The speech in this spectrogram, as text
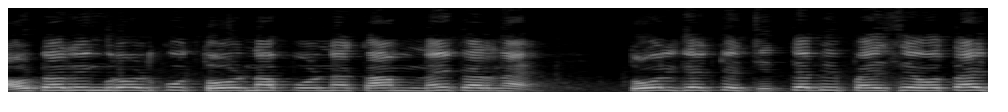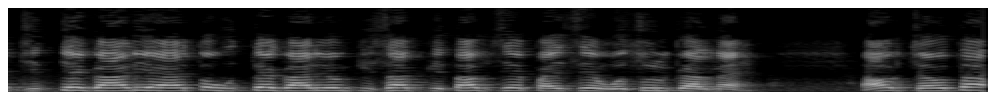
आउटर रिंग रोड को तोड़ना फोड़ना काम नहीं करना है। टोल गेट के जितने भी पैसे होता है, जितने गाड़ी आए तो उतने गाड़ियों की हिसाब किताब से पैसे वसूल करना है। और चौथा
